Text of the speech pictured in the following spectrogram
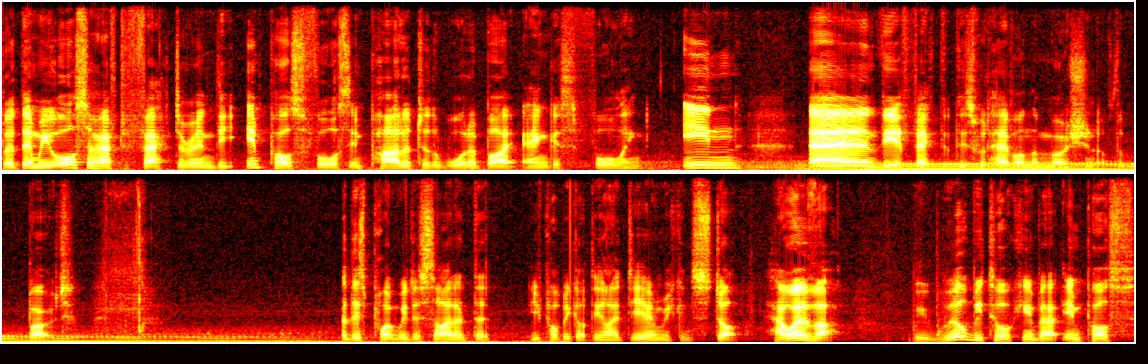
but then we also have to factor in the impulse force imparted to the water by Angus falling in and the effect that this would have on the motion of the boat. At this point, we decided that you probably got the idea and we can stop. However, we will be talking about impulse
